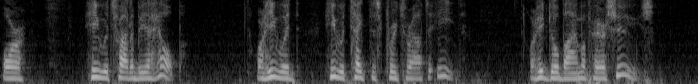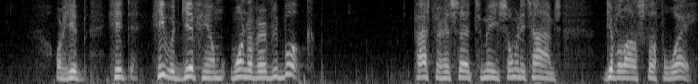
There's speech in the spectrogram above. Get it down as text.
Or he would try to be a help. Or he would, he would take this preacher out to eat. Or he'd go buy him a pair of shoes. Or he'd, he'd, he would give him one of every book. Pastor has said to me so many times, give a lot of stuff away.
